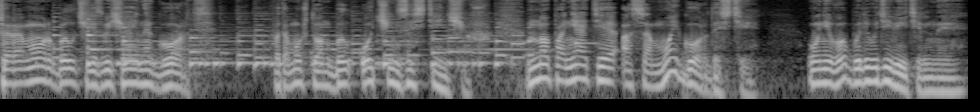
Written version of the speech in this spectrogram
Шарамур был чрезвычайно горд потому что он был очень застенчив. Но понятия о самой гордости у него были удивительные.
